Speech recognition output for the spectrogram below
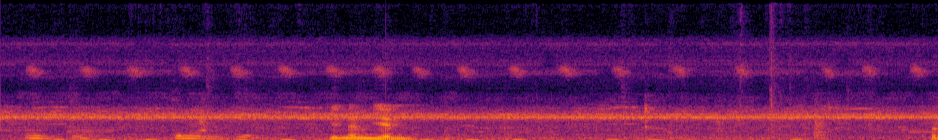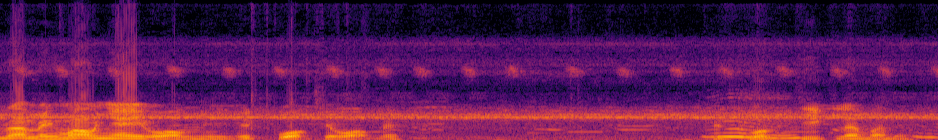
ำอืมกินน้ำเย็นำกินน้ำเย็นคนว่าแม่งเมาใหญ่ออกนี่เฮ็ดปวกจะออกเลยเฮ็ดปวกจิกแล้วบัดนี้อื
